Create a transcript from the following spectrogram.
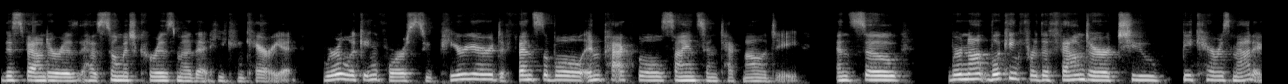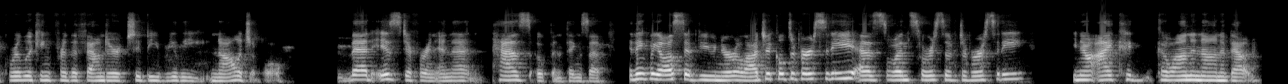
This founder is, has so much charisma that he can carry it. We're looking for superior, defensible, impactful science and technology. And so we're not looking for the founder to be charismatic. We're looking for the founder to be really knowledgeable. That is different and that has opened things up. I think we also view neurological diversity as one source of diversity. You know, I could go on and on about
